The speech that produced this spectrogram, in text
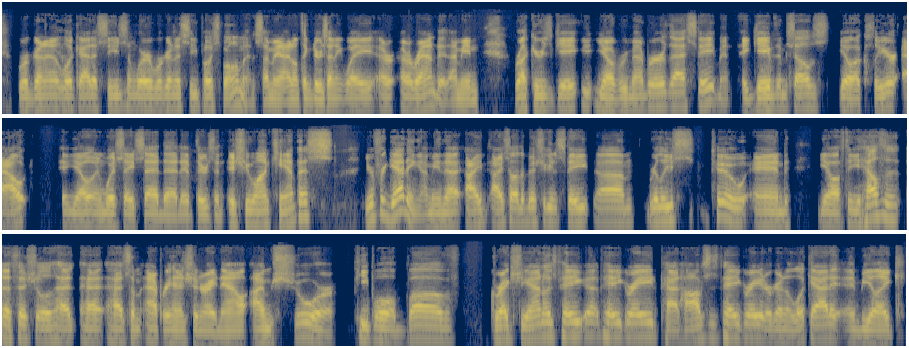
we're going to look at a season where we're going to see postponements. I mean, I don't think there's any way around it. I mean, Rutgers gave, you know, remember that statement. They gave themselves, you know, a clear out, you know, in which they said that if there's an issue on campus, you're forgetting. I mean, that I, I saw the Michigan State um, release too, and you know, if the health official has, has, some apprehension right now, I'm sure people above Greg Schiano's pay, uh, pay grade, Pat Hobbs's pay grade are going to look at it and be like,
